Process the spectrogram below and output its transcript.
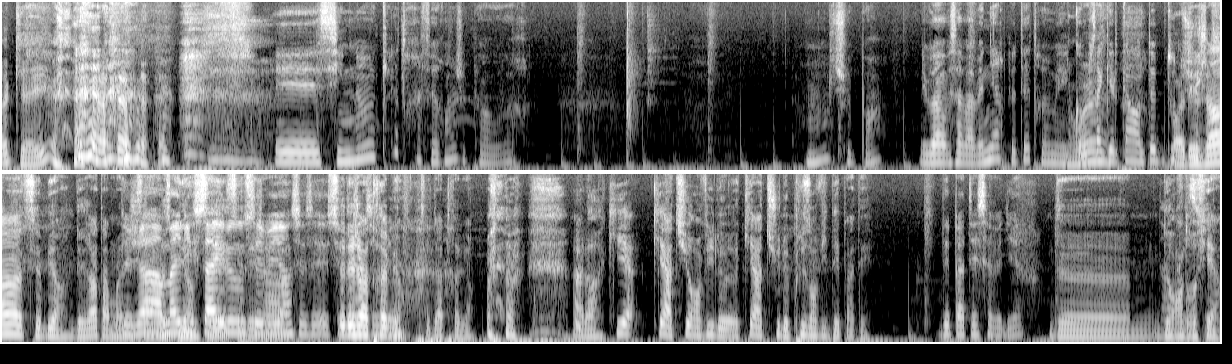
Ok. Et sinon, quel autre référent je peux avoir? Hmm, Je sais pas. Va- ça va venir peut-être, mais comme ça, quelqu'un en tête tout Ouais, de suite. déjà, c'est bien. Déjà, t'as Miley Déjà, Miley Cyrus, c'est déjà- bien. C'est C'est déjà très bien. C'est déjà très bien. Alors, qui, a- qui as-tu envie le, qui as-tu le plus envie d'épater? Dépater, ça veut dire de, de rendre fier.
